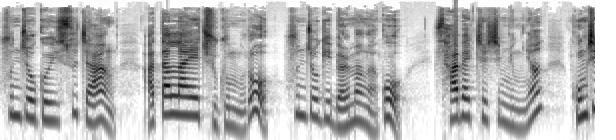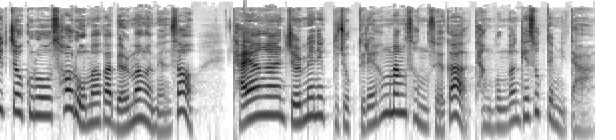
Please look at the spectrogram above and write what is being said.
훈족의 수장 아달라의 죽음으로 훈족이 멸망하고 476년 공식적으로 서로마가 멸망하면서 다양한 절메닉 부족들의 흥망성쇠가 당분간 계속됩니다.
